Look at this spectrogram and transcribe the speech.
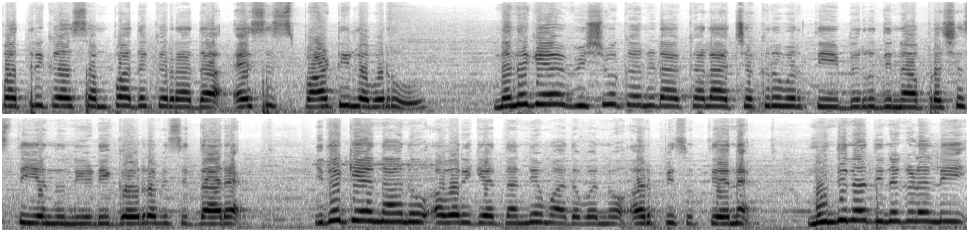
ಪತ್ರಿಕಾ ಸಂಪಾದಕರಾದ ಎಸ್ ಎಸ್ ಪಾಟೀಲ್ ಅವರು ನನಗೆ ವಿಶ್ವ ಕನ್ನಡ ಕಲಾ ಚಕ್ರವರ್ತಿ ಬಿರುದಿನ ಪ್ರಶಸ್ತಿಯನ್ನು ನೀಡಿ ಗೌರವಿಸಿದ್ದಾರೆ. ಇದಕ್ಕೆ ನಾನು ಅವರಿಗೆ ಧನ್ಯವಾದವನ್ನು ಅರ್ಪಿಸುತ್ತೇನೆ. ಮುಂದಿನ ದಿನಗಳಲ್ಲಿ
